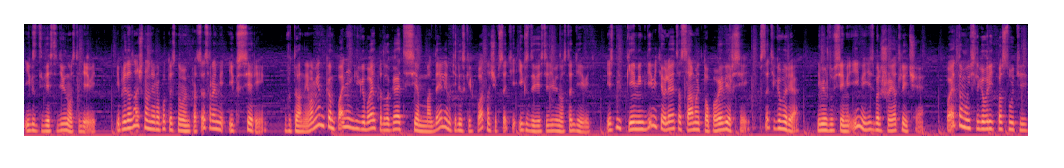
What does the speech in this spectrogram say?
X299 и предназначена для работы с новыми процессорами X серии. В данный момент компания Gigabyte предлагает 7 моделей материнских плат на чипсете X299. Из них Gaming 9 является самой топовой версией. Кстати говоря, и между всеми ими есть большие отличия. Поэтому, если говорить по сути,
